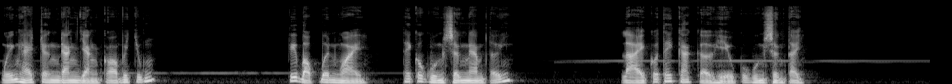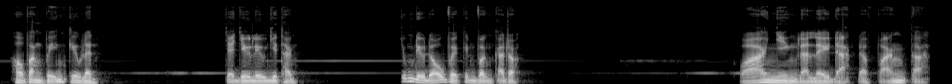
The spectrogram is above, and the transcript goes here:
Nguyễn Hải Trân đang dằn co với chúng. Phía bọc bên ngoài, Thấy có quân Sơn Nam tới. Lại có thấy cả cờ hiệu của quân Sơn Tây. Hồ Văn Viễn kêu lên. Cha dự liệu như thần. Chúng đều đổ về Kinh Vân cả rồi. Quả nhiên là Lê Đạt đã phản ta.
